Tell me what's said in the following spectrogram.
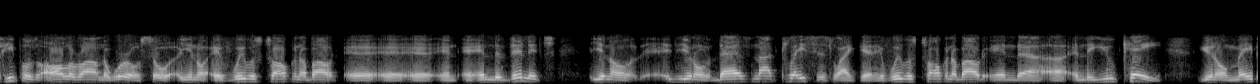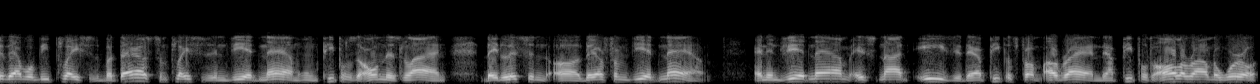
peoples all around the world. So you know if we was talking about uh, uh, in in the village, you know you know there's not places like that. If we was talking about in the uh, in the UK, you know maybe there will be places, but there are some places in Vietnam when peoples on this line. They listen. Uh, they're from Vietnam. And in Vietnam, it's not easy. There are people from Iran. There are people all around the world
